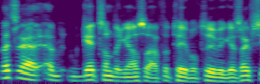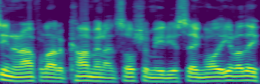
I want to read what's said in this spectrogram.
Let's uh, uh, get something else off the table too, because I've seen an awful lot of comment on social media saying, "Well, you know, they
